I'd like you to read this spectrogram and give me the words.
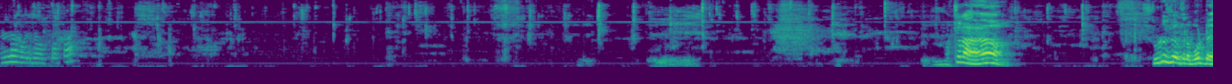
இன்னும் கொஞ்சம் போட்டால் மசாலா சுடு சோத்தில் போட்டு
